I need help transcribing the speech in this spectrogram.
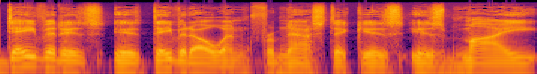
David is, is David Owen from NASTC is is my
